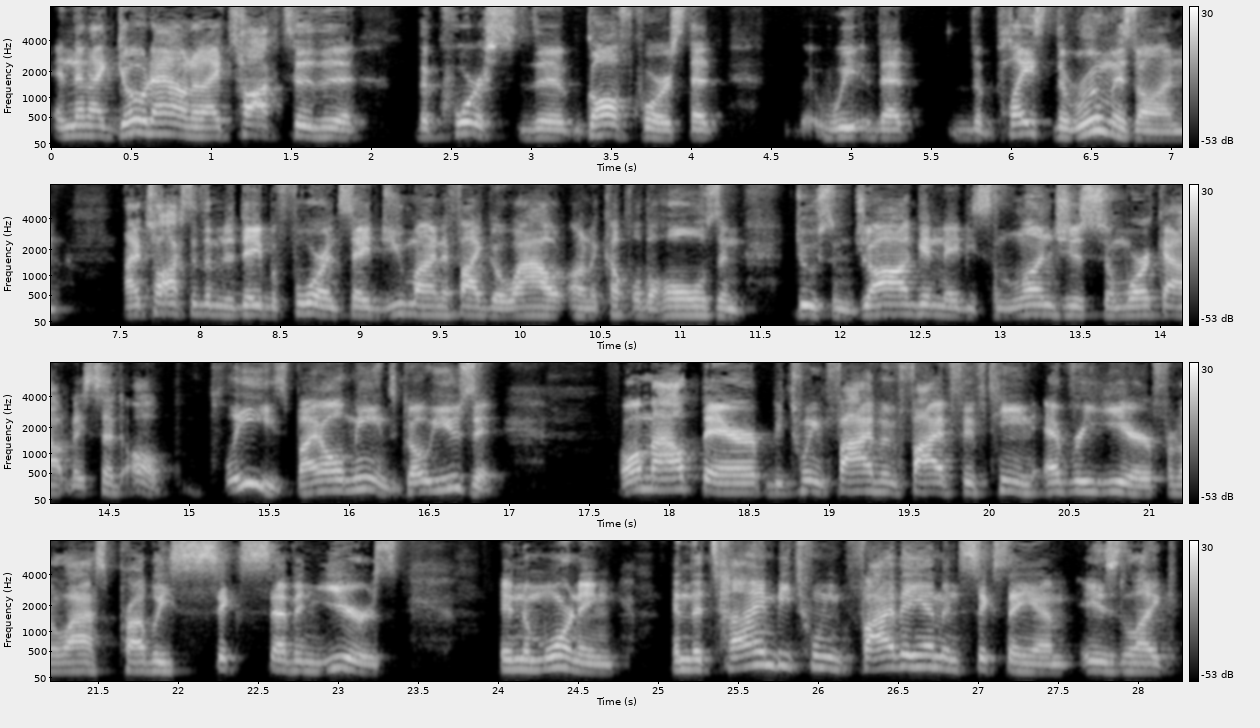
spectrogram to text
And then I go down and I talk to the the course, the golf course that we that the place the room is on. I talked to them the day before and say, "Do you mind if I go out on a couple of the holes and do some jogging, maybe some lunges, some workout?" They said, "Oh, please, by all means, go use it." I'm out there between five and five fifteen every year for the last probably six, seven years in the morning. And the time between 5 a.m. and 6 a.m. is like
